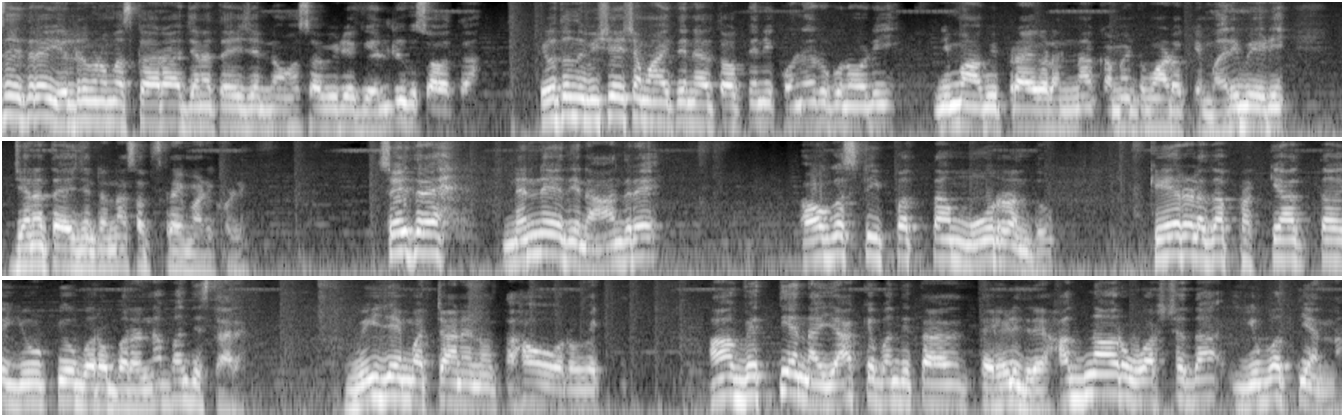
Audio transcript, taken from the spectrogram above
ಸ್ನೇಹಿತರೆ, ಎಲ್ರಿಗೂ ನಮಸ್ಕಾರ. ಜನತಾ ಏಜೆಂಟ್ನ ಹೊಸ ವಿಡಿಯೋಗೆ ಎಲ್ರಿಗೂ ಸ್ವಾಗತ. ಇವತ್ತೊಂದು ವಿಶೇಷ ಮಾಹಿತಿಯನ್ನು ಹೇಳ್ತಾ ಹೋಗ್ತೀನಿ. ಕೊನೆವರೆಗೂ ನೋಡಿ, ನಿಮ್ಮ ಅಭಿಪ್ರಾಯಗಳನ್ನು ಕಮೆಂಟ್ ಮಾಡೋಕ್ಕೆ ಮರಿಬೇಡಿ. ಜನತಾ ಏಜೆಂಟನ್ನು ಸಬ್ಸ್ಕ್ರೈಬ್ ಮಾಡಿಕೊಳ್ಳಿ. ಸ್ನೇಹಿತರೆ, ನಿನ್ನೆಯ ದಿನ, ಅಂದರೆ ಆಗಸ್ಟ್ ಇಪ್ಪತ್ತ ಮೂರರಂದು ಕೇರಳದ ಪ್ರಖ್ಯಾತ ಯೂಟ್ಯೂಬರ್ ಒಬ್ಬರನ್ನು ಬಂಧಿಸ್ತಾರೆ ವಿಜಯ್ ಮಚ್ಚಾನ್ ಎನ್ನುವಂತಹ ಅವರು ವ್ಯಕ್ತಿ. ಆ ವ್ಯಕ್ತಿಯನ್ನು ಯಾಕೆ ಬಂಧಿತ ಅಂತ ಹೇಳಿದರೆ, ಹದಿನಾರು ವರ್ಷದ ಯುವತಿಯನ್ನು,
